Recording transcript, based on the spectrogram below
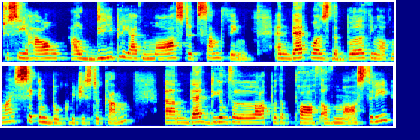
to see how how deeply I've mastered something. And that was the birthing of my second book, which is to come um, that deals a lot with the path of mastery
